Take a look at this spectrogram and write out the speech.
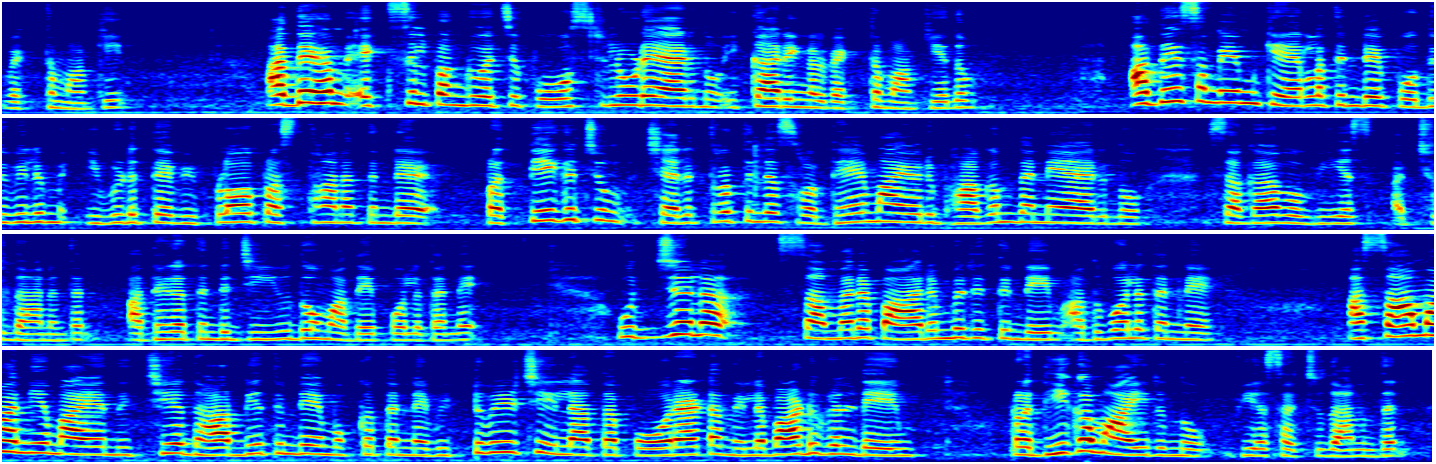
വ്യക്തമാക്കി. അദ്ദേഹം എക്സിൽ പങ്കുവച്ച പോസ്റ്റിലൂടെയായിരുന്നു ഇക്കാര്യങ്ങൾ വ്യക്തമാക്കിയതും. അതേസമയം കേരളത്തിന്റെ പൊതുവിലും ഇവിടുത്തെ വിപ്ലവ പ്രസ്ഥാനത്തിന്റെ പ്രത്യേകിച്ചും ചരിത്രത്തിന്റെ ശ്രദ്ധേയമായ ഒരു ഭാഗം തന്നെയായിരുന്നു സഖാവ് വി എസ് അച്യുതാനന്ദൻ. അദ്ദേഹത്തിന്റെ ജീവിതവും അതേപോലെ തന്നെ. ഉജ്ജ്വല സമര പാരമ്പര്യത്തിന്റെയും അതുപോലെ തന്നെ അസാമാന്യമായ നിശ്ചയദാർഢ്യത്തിന്റെയും ഒക്കെ തന്നെ വിട്ടുവീഴ്ചയില്ലാത്ത പോരാട്ട നിലപാടുകളുടെയും പ്രതീകമായിരുന്നു വി എസ് അച്യുതാനന്ദൻ.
